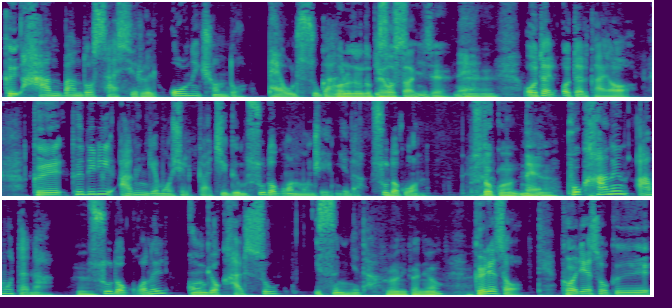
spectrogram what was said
그 한반도 사실을 어느 정도 배울 수가 어느 정도 배웠다, 있었습니다. 이제. 네. 네. 어떨 어떨까요? 그 그들이 아는 게 무엇일까? 지금 수도권 문제입니다. 수도권. 수도권. 네. 예. 북한은 아무 때나 수도권을 공격할 수 있습니다. 그러니까요. 그래서 거기에서 그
